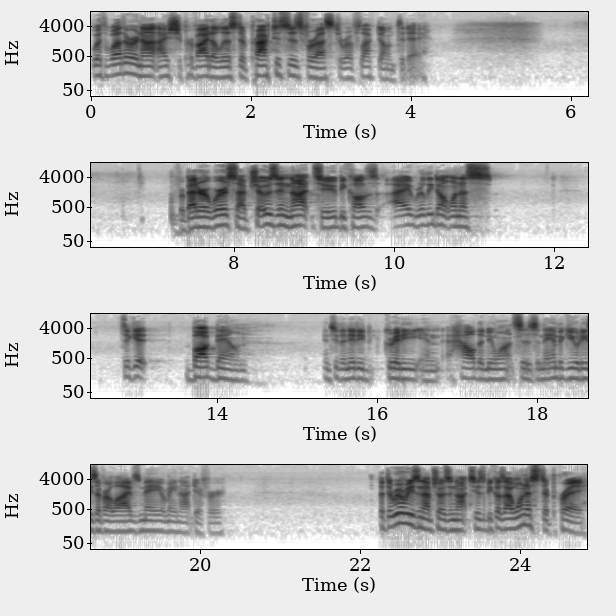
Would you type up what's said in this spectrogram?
with whether or not I should provide a list of practices for us to reflect on today. For better or worse, I've chosen not to because I really don't want us to get bogged down into the nitty gritty and how the nuances and the ambiguities of our lives may or may not differ. But the real reason I've chosen not to is because I want us to pray,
